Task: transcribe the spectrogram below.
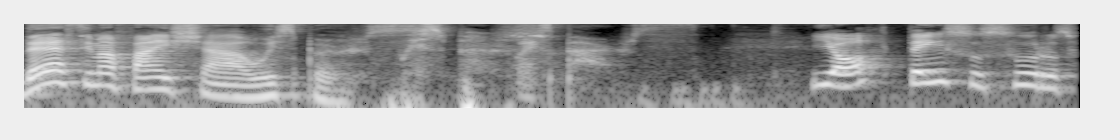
Décima faixa, Whispers. Whispers. Whispers. E ó, tem sussurros.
